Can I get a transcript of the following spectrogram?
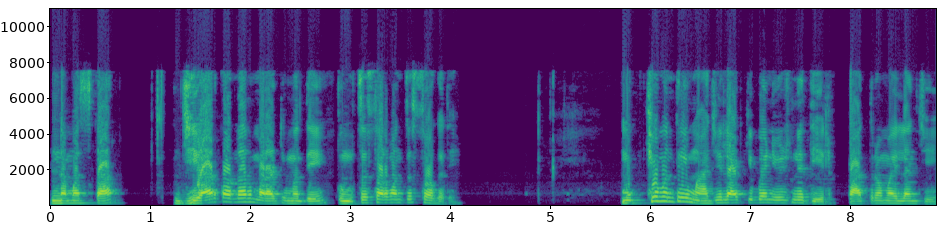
नमस्कार. जी आर कॉर्नर मराठीमध्ये तुमचं सर्वांचं स्वागत आहे. मुख्यमंत्री माझी लाडकी बहीण योजनेतील पात्र महिलांची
